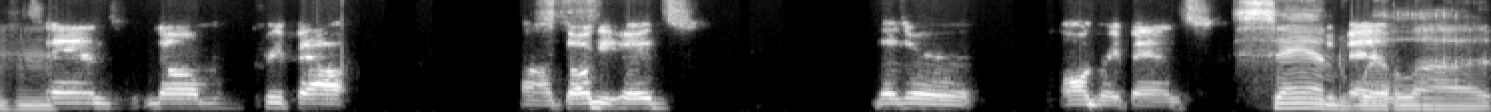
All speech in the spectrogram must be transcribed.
Mhm. Sand, Gnome, Creep Out, uh, Doggy Hoods. Those are all great bands. Sand Japan. will uh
